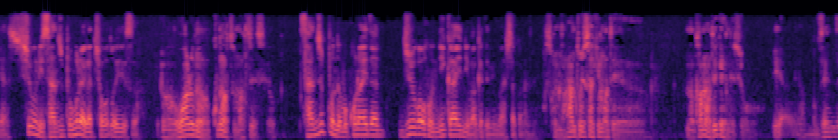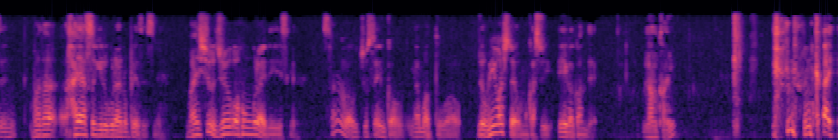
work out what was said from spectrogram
いや、週に30分ぐらいがちょうどいいですわ。いや終わるのは9月末ですよ。30分でもこの間15分2回に分けてみましたからね。そんな半年先まで、な我慢できへんでしょ。いや、いやもう全然、まだ早すぎるぐらいのペースですね。毎週15分ぐらいでいいですけど。さらば宇宙戦艦ヤマトは、でも見ましたよ、昔、映画館で。何回？何回？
